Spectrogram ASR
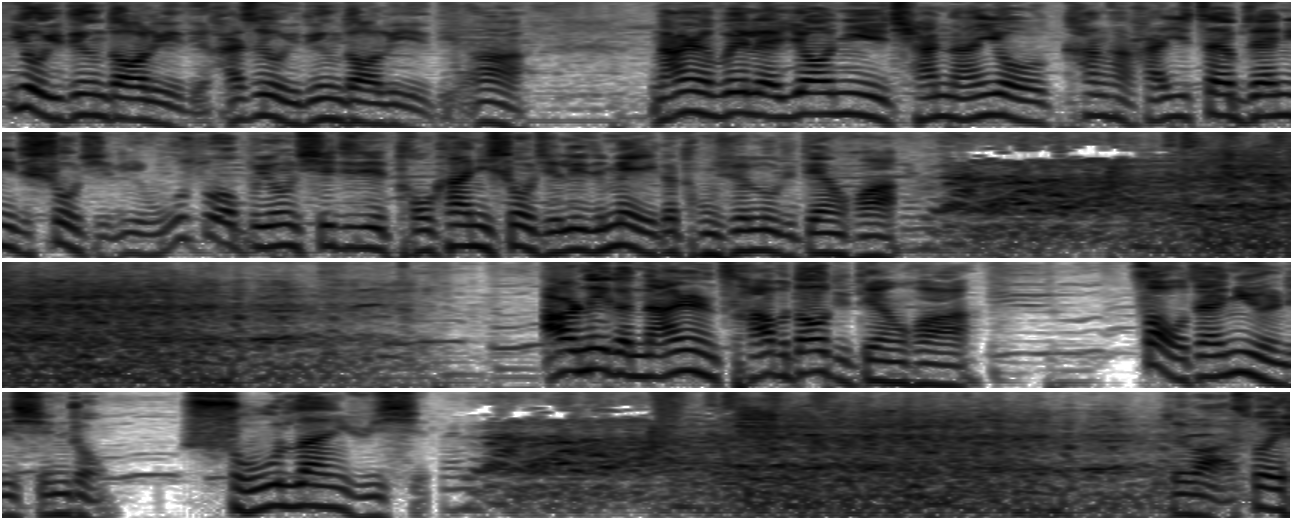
有一定道理的，还是有一定道理的啊！男人为了要你前男友看看还在不在你的手机里，无所不用其极的偷看你手机里的每一个通讯录的电话。而那个男人查不到的电话，早在女人的心中熟烂于心，对吧？所以，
